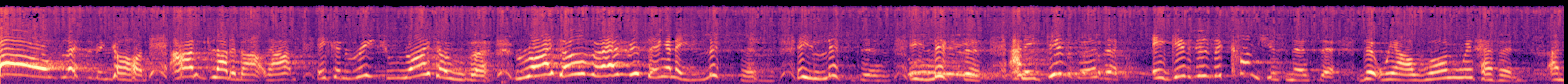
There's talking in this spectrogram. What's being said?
Oh, blessed be God. I'm glad about that. He can reach right over, right over everything, and he lifts us. He lifts us. He lifts us, and he gives us. He gives us the consciousness that we are one with heaven and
